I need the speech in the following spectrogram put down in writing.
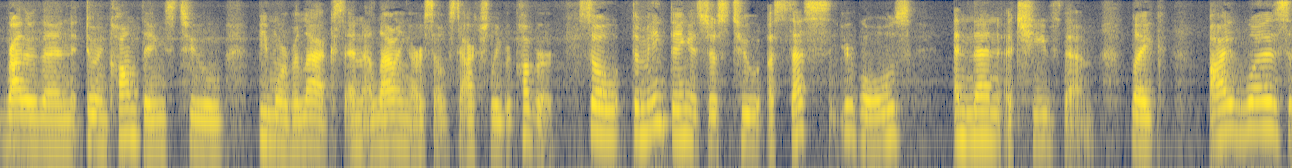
rather than doing calm things to be more relaxed and allowing ourselves to actually recover. So the main thing is just to assess your goals and then achieve them. Like, I was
